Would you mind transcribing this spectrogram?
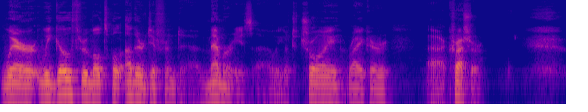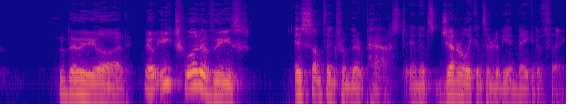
where we go through multiple other different uh, memories. Uh, we go to Troi, Riker, uh, Crusher. Moving on. Now, each one of these is something from their past, and it's generally considered to be a negative thing,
